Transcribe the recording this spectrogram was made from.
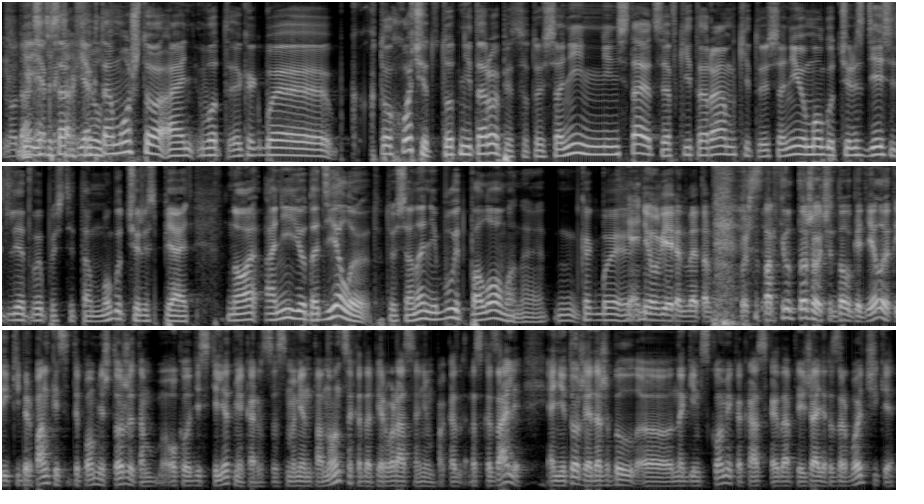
Ну да, я, я, к, я к тому, что а, вот э, как бы кто хочет, тот не торопится. То есть они не ставят себя в какие-то рамки, то есть они ее могут через 10 лет выпустить, там, могут через 5, но они ее доделают, то есть она не будет поломанная. Как бы... Я не уверен в этом, потому что Starfield тоже очень долго делают, и Киберпанк, если ты помнишь, тоже там около 10 лет, мне кажется, с момента анонса, когда первый раз о нем показ... рассказали, и они тоже, я даже был э, на Gamescom как раз, когда приезжали разработчики,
